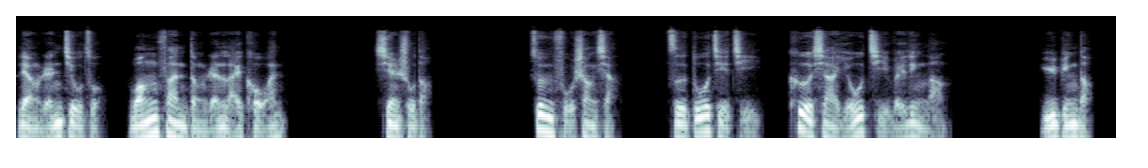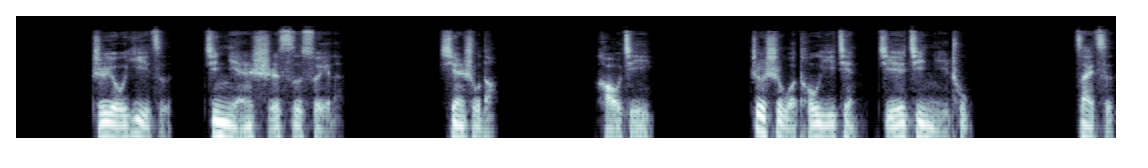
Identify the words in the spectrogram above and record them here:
两人就坐。王范等人来叩安。献数道：“尊府上下自多借籍，客下有几位令郎？”于兵道：“只有一子，今年十四岁了。”献数道：“好极，这是我头一件结进你处。”在此，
